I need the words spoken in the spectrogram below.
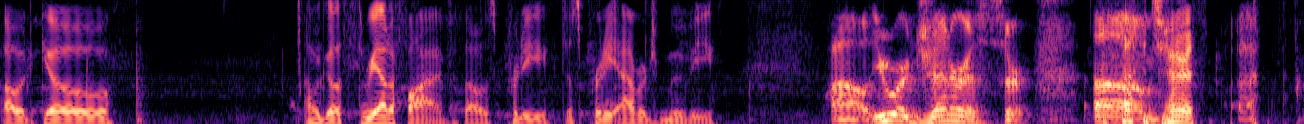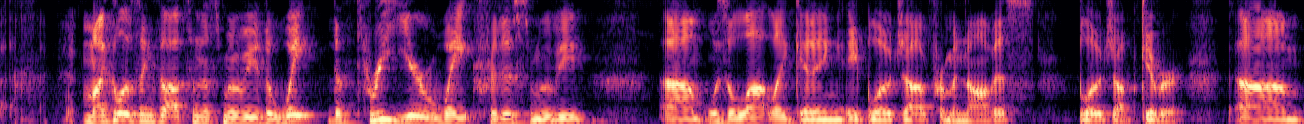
I would go. I would go three out of five. That was pretty, just pretty average movie. wow you are generous sir Generous. my closing thoughts on this movie the wait the three year wait for this movie um, was a lot like getting a blowjob from a novice blowjob giver. Um,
